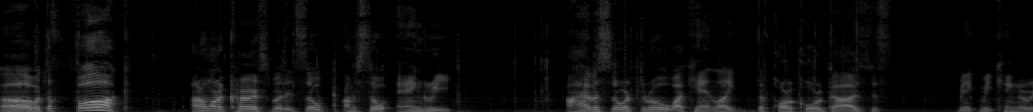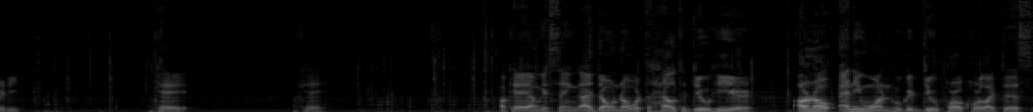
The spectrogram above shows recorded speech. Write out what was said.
Oh, what the fuck? I don't want to curse, but it's so I'm so angry. I have a sore throat. Why can't like the parkour guys just make me king already? Okay. Okay. Okay, I'm guessing I don't know what the hell to do here. I don't know anyone who could do parkour like this.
